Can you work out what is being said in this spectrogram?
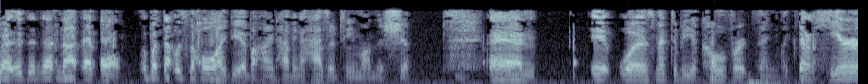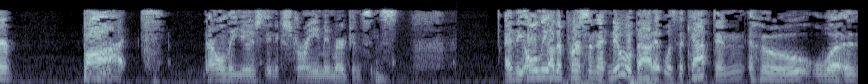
Uh, it- it- not, not at all. But that was the whole idea behind having a hazard team on this ship. And it was meant to be a covert thing. Like, they're here, but they're only used in extreme emergencies. And the only other person that knew about it was the captain, who was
